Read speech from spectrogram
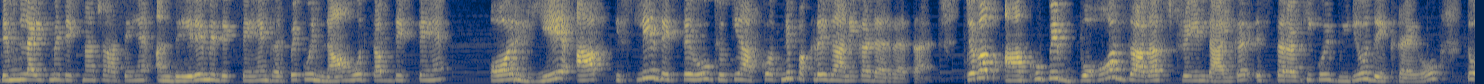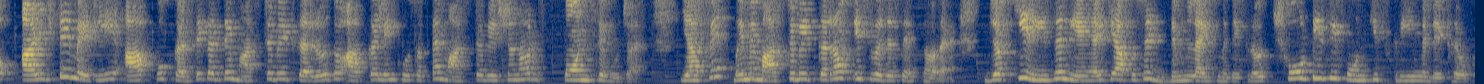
डिम लाइट में देखना चाहते हैं, अंधेरे में देखते हैं, घर पे कोई ना हो तब देखते हैं। और ये आप इसलिए देखते हो क्योंकि आपको अपने पकड़े जाने का डर रहता है। जब आप आँखों पे बहुत ज़्यादा स्ट्रेन डालकर इस तरह की कोई वीडियो देख रहे हो तो अल्टीमेटली आप वो करते करते मास्टरबेट कर रहे हो तो आपका लिंक हो सकता है मास्टरबेशन और पॉन से हो जाए। या फिर, भाई मैं मास्टरबेट कर रहा हूँ, इस वजह से ऐसा हो रहा है। जबकि रीजन ये है कि आप उसे डिम लाइट में देख रहे हो छोटी सी फ़ोन की स्क्रीन में देख रहे हो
